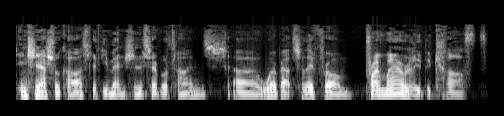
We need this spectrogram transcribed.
international cast, if you mentioned several times. Uh, whereabouts are they from? Primarily, the cast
